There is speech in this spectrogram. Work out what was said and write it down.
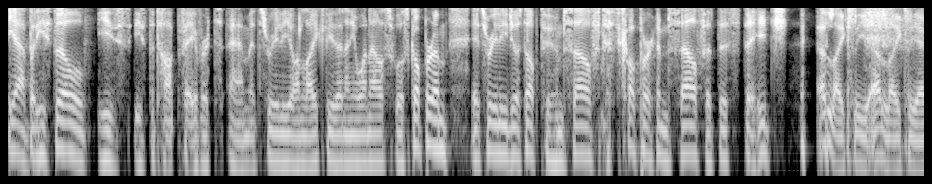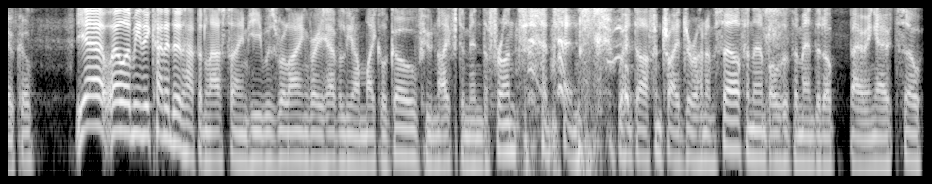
yeah, but he's still he's he's the top favorite. Um, it's really unlikely that anyone else will scupper him. It's really just up to himself to scupper himself at this stage. unlikely, unlikely outcome. Yeah, well, I mean, it kind of did happen last time. He was relying very heavily on Michael Gove, who knifed him in the front and then went off and tried to run himself, and then both of them ended up bowing out. So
